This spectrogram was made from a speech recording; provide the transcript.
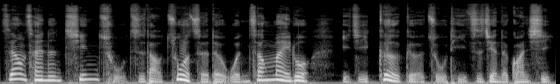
这样才能清楚知道作者的文章脉络以及各个主题之间的关系。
